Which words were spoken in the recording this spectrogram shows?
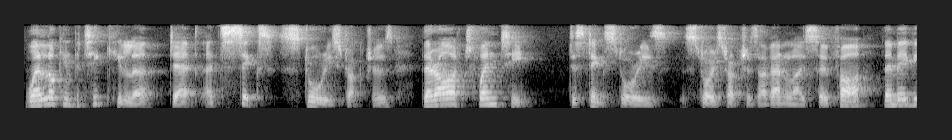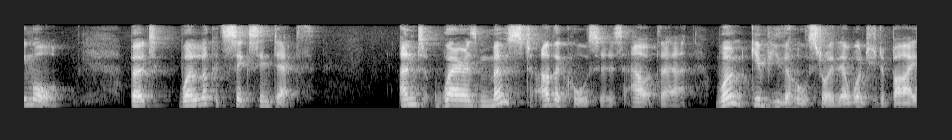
We'll look in particular depth at six story structures. There are 20 distinct stories, story structures I've analysed so far. There may be more, but we'll look at six in depth. And whereas most other courses out there won't give you the whole story, they'll want you to buy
